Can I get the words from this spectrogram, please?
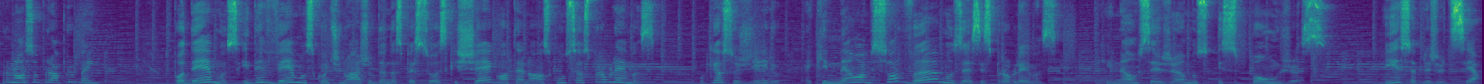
para o nosso próprio bem. Podemos e devemos continuar ajudando as pessoas que chegam até nós com seus problemas. O que eu sugiro é que não absorvamos esses problemas, que não sejamos esponjas. Isso é prejudicial.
